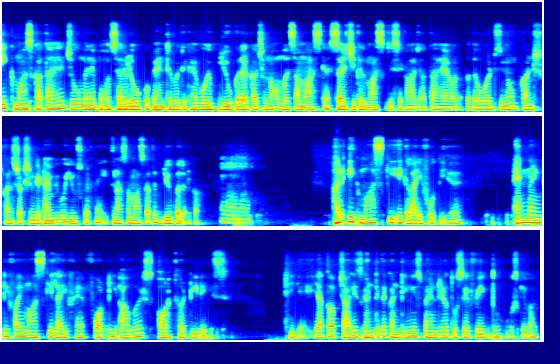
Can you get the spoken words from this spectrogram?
एक मास्क आता है जो मैंने बहुत सारे लोगों को पहनते हुए देखा है। वो एक ब्लू कलर का जो नॉर्मल सा मास्क है सर्जिकल मास्क जिसे कहा जाता है और other words you know construction के टाइम भी वो यूज़ करते हैं। इतना सा मास्क आता है ब्लू कलर का। हम्म। हर एक मास्क की एक लाइफ होती है। एन नाइन्टी फाइव मास्क की लाइफ है फोर्टी आवर्स और थर्टी डेज़ ठीक है या तो आप चालीस घंटे तक कंटिन्यूस पहन रहे हो तो उसे फेंक दो उसके बाद।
